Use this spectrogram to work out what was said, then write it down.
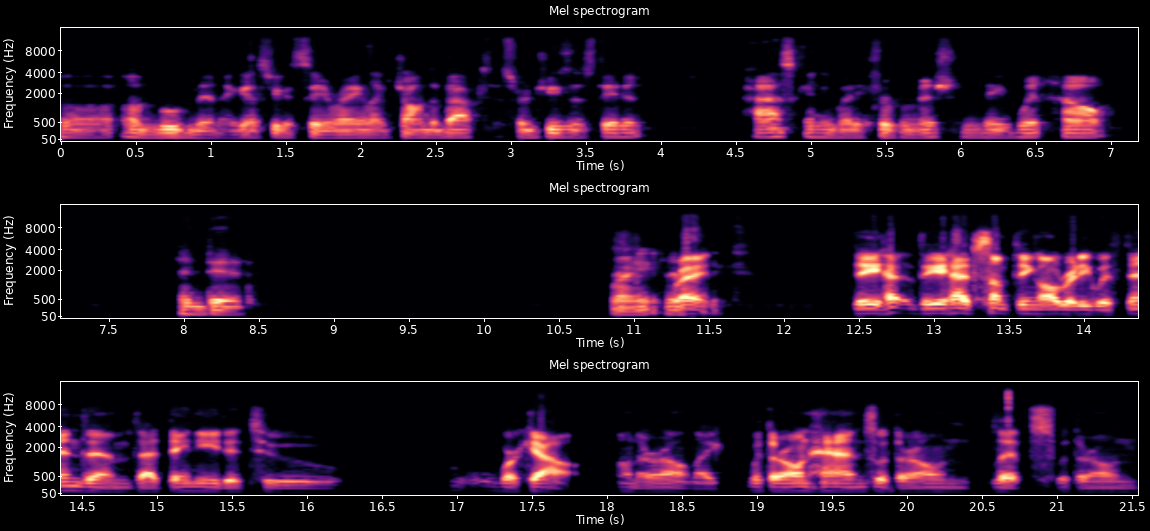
uh, a movement i guess you could say right? Like john the baptist or jesus didn't ask anybody for permission. They went out and did. Right. And right. Like, they had they had something already within them that they needed to work out on their own, like with their own hands, with their own lips, with their own,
